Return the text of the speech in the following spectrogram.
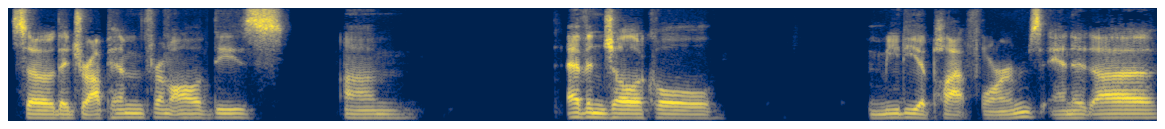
so they drop him from all of these um, evangelical media platforms. And it uh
